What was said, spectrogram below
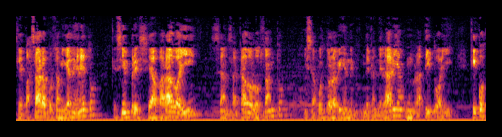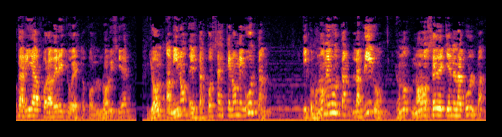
Que pasara por San Miguel de Geneto que siempre se ha parado allí, se han sacado los santos y se ha puesto la Virgen de, Candelaria un ratito allí. ¿Qué costaría por haber hecho esto? Pues no lo hicieron. Yo, a mí no, estas cosas es que no me gustan. Y como no me gustan, las digo. Yo no, no lo sé de quién es la culpa.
